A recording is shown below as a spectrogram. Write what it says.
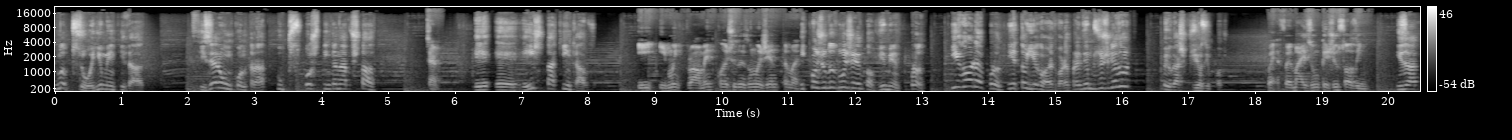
uma pessoa e uma entidade fizeram um contrato com o pressuposto de enganar o Estado. Certo. É, é, é isto que está aqui em causa. E, e muito provavelmente com a ajuda de um agente também. E com a ajuda do agente, obviamente. Pronto. E agora, pronto. E então, e agora? Agora prendemos o jogador. Foi o gajo que fugiu aos impostos. Foi, foi mais um que agiu sozinho. Exato.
